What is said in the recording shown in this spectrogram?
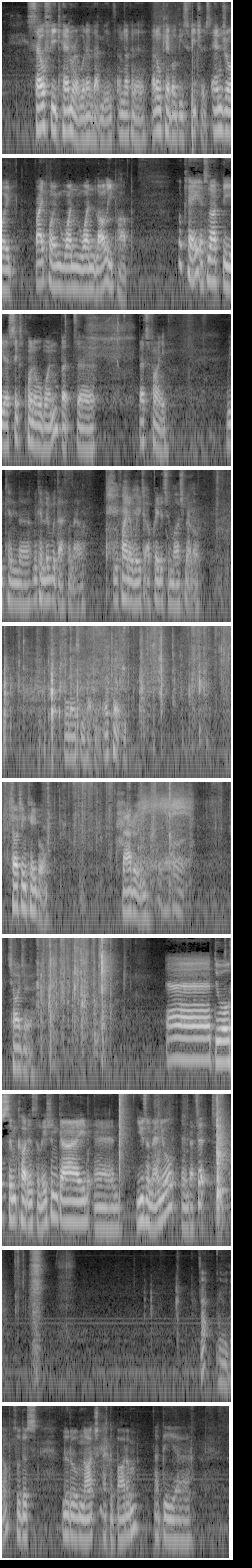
selfie camera, whatever that means. I'm not gonna, I don't care about these features. Android 5.11 Lollipop. Okay, it's not the uh, 6.01, but uh, that's fine. We can uh, we can live with that for now. We'll find a way to upgrade it to marshmallow. What else we have here? Okay. Charging cable. Battery. Charger. Uh, dual SIM card installation guide and user manual, and that's it. Ah, there we go. So this little notch at the bottom, at the uh,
